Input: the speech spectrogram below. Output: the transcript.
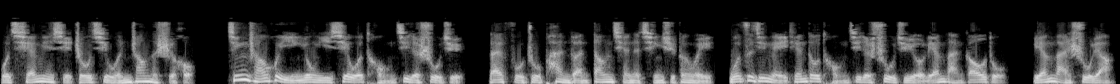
我前面写周期文章的时候，经常会引用一些我统计的数据来辅助判断当前的情绪氛围。我自己每天都统计的数据有连板高度、连板数量、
